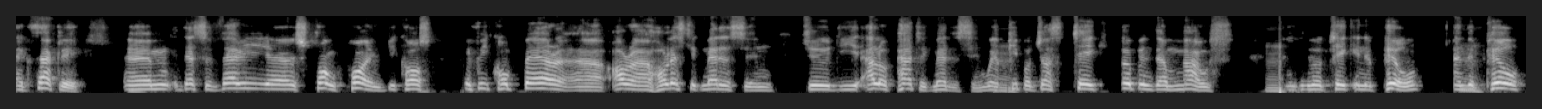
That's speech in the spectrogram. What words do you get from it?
Exactly. Um, that's a very uh, strong point because if we compare uh, our holistic medicine to the allopathic medicine, where mm. people just take, open their mouth, mm. and they will take in a pill, and mm. the pill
